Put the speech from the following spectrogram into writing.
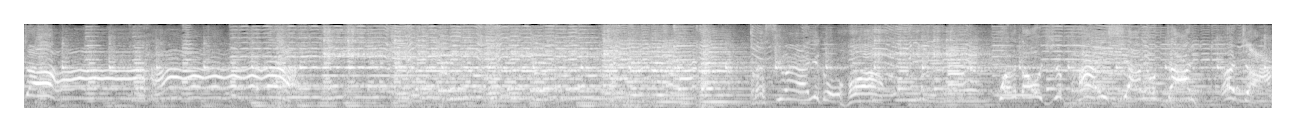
寨，那选一个话，黄道之派下了战仗。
